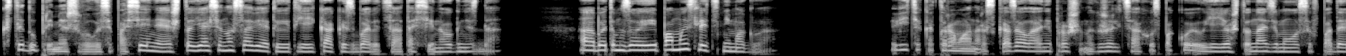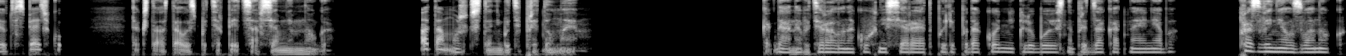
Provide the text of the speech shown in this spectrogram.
К стыду примешивалось опасение, что Ясина советует ей, как избавиться от осиного гнезда. А об этом Зоя и помыслить не могла. Витя, которому она рассказала о непрошенных жильцах, успокоил ее, что на зиму осы впадают в спячку, так что осталось потерпеть совсем немного. А там, может, что-нибудь и придумаем. Когда она вытирала на кухне серый от пыли подоконник, любуясь на предзакатное небо, Прозвенел звонок.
